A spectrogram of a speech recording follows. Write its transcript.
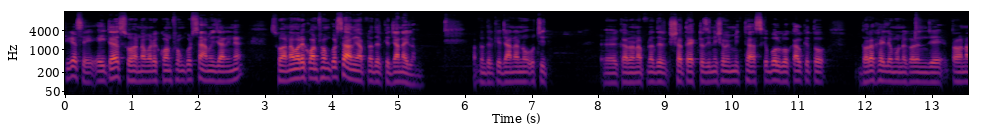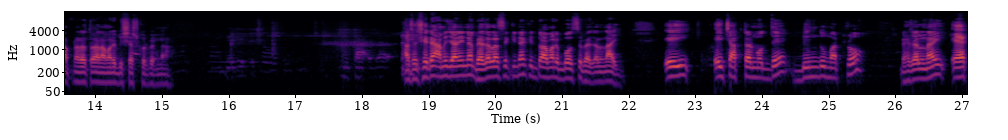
ঠিক আছে? এইটা সোহান আমারে কনফার্ম করছে, আমি জানি না। সোহান আমারে কনফার্ম করছে, আমি আপনাদেরকে জানাইলাম। আপনাদেরকে জানানো উচিত। কারণ আপনাদের সাথে একটা জিনিস আমি মিথ্যা আজকে বলব। কালকে তো ধরা খাইলে মনে করেন যে, তখন আপনারা তো আর আমারে বিশ্বাস করবেন না। আচ্ছা সেটা আমি জানি না ভেজাল আছে কিনা, কিন্তু আমার বলছে ভেজাল নাই। এই এই চারটার মধ্যে বিন্দু মাত্র ভেজাল নাই, এক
